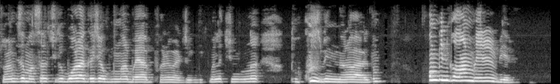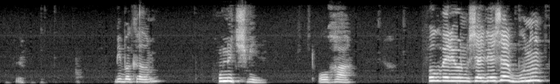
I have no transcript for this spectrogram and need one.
Sonra bize masraf çıkıyor. Bu arada arkadaşlar bunlar bayağı bir para verecek. ihtimalle. Çünkü buna 9000 lira verdim. 10 bin falan verir bir. Bir bakalım. 13 bin. Oha. Çok veriyormuş arkadaşlar. Bunun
